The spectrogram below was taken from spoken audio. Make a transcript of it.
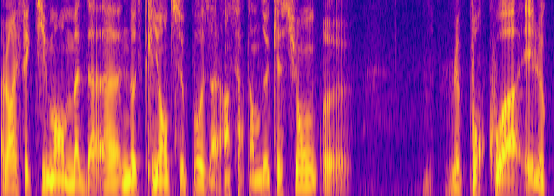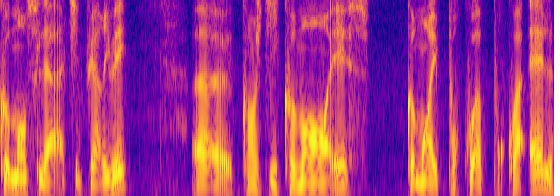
Alors effectivement, notre cliente se pose un certain nombre de questions. Le pourquoi et le comment cela a-t-il pu arriver? Quand je dis comment et comment et pourquoi, pourquoi elle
